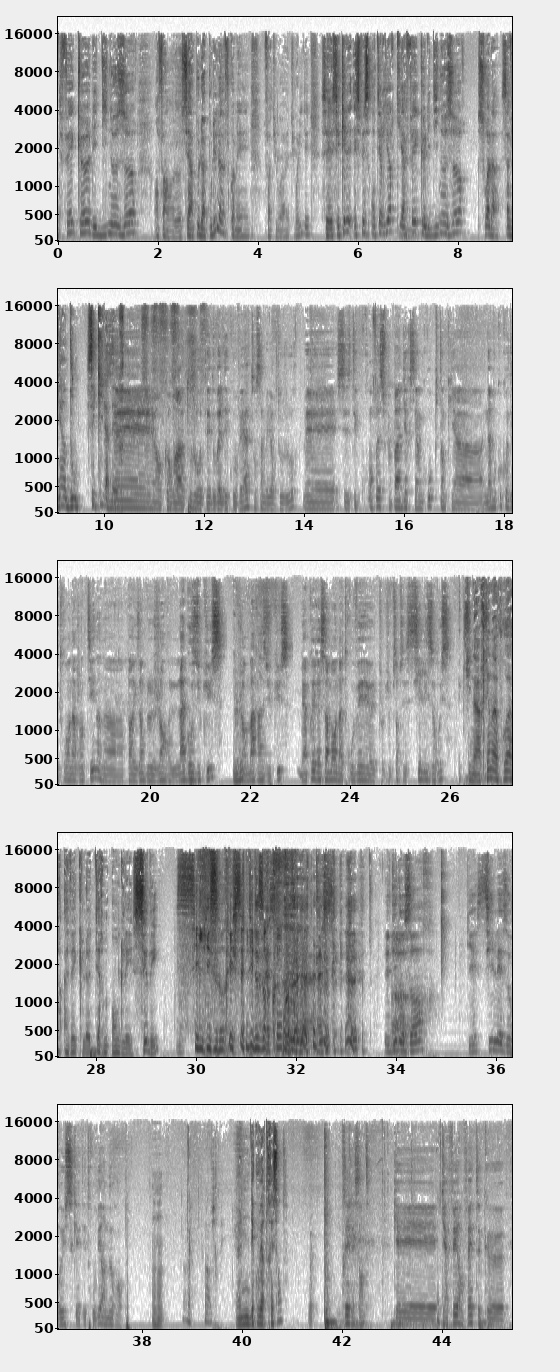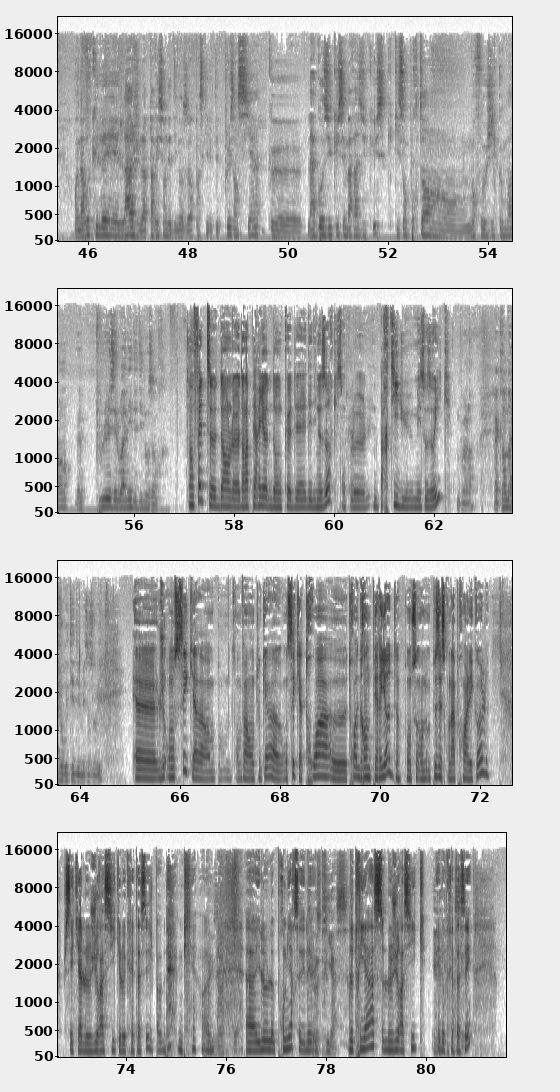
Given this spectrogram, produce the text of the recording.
fait que les dinosaures enfin euh, c'est un peu la poule et l'œuf quoi mais enfin tu vois tu vois l'idée c'est c'est quelle espèce antérieure qui a fait que les dinosaures soient là ça vient d'où? C'est qui la mère? C'est encore on a toujours des nouvelles découvertes, on s'améliore toujours. Mais c'était en fait, je peux pas dire que c'est un groupe tant qu'il y a, il y en a beaucoup qui ont été trouvés en Argentine. On a par exemple le genre Lagosuchus, le Mhm. genre Marazucus. Mais après récemment, on a trouvé, euh, je me semble que c'est Silysaurus. qui n'a rien à voir avec le terme anglais CD Silysaurus, le dinosaure con. Les dinosaures qui est Silysaurus qui a été trouvé en Europe, une découverte récente? Très récente, qui, est- qui a fait en fait que on a reculé l'âge de l'apparition des dinosaures parce qu'il était plus ancien que Lagosuchus et Marazuchus, qui sont pourtant morphologiquement euh, plus éloignés des dinosaures. En fait, dans, le, dans la période donc des, des dinosaures, qui sont le- une partie du Mésozoïque, Voilà. La grande majorité du Mésozoïque. Euh, je- on sait qu'il y a, enfin en tout cas, on sait qu'il y a trois, euh, trois grandes périodes. On, un peu c'est ce qu'on apprend à l'école. Je sais qu'il y a le Jurassique et le Crétacé. J'ai pas bien. ouais. Euh, le, le premier c'est le, le Trias. le Trias, le Jurassique et, Et le, Crétacé.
